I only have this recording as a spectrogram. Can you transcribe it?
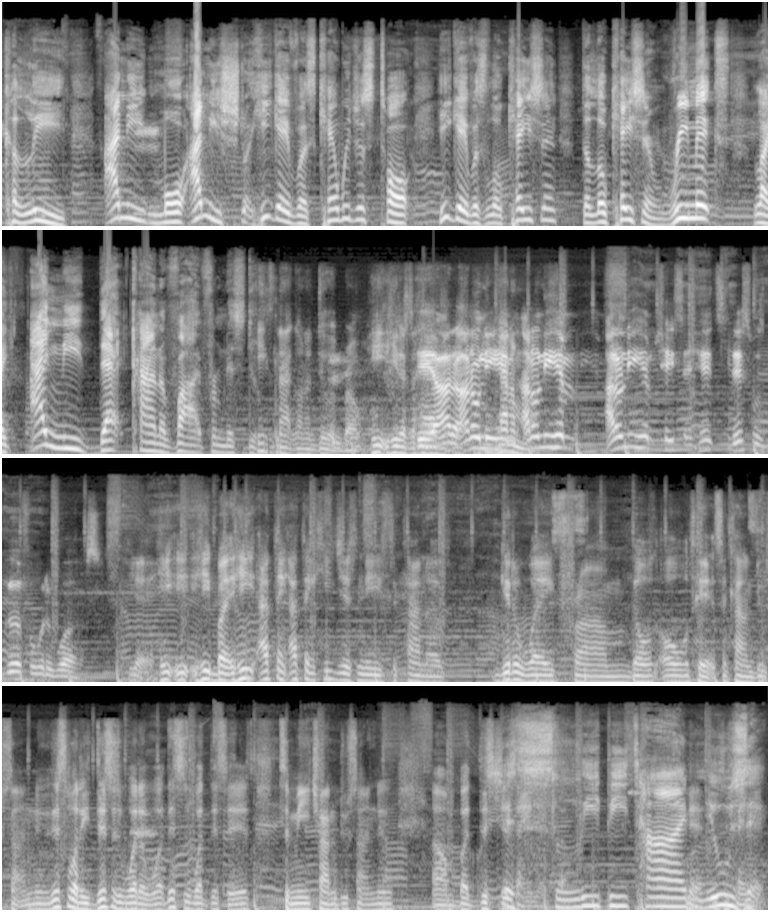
Khalid. I need more. I need. Str- he gave us. Can we just talk? He gave us location. The location remix. Like I need that kind of vibe from this dude. He's not gonna do it, bro. He he doesn't. Yeah, I, it. don't- I don't need got him. I don't need him. I don't need him chasing hits. This was good for what it was. Yeah, he, he he but he I think I think he just needs to kind of get away from those old hits and kind of do something new. This is what he this is what it what this is what this is to me trying to do something new. Um but this just it's ain't sleepy time Yeah, this is music.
